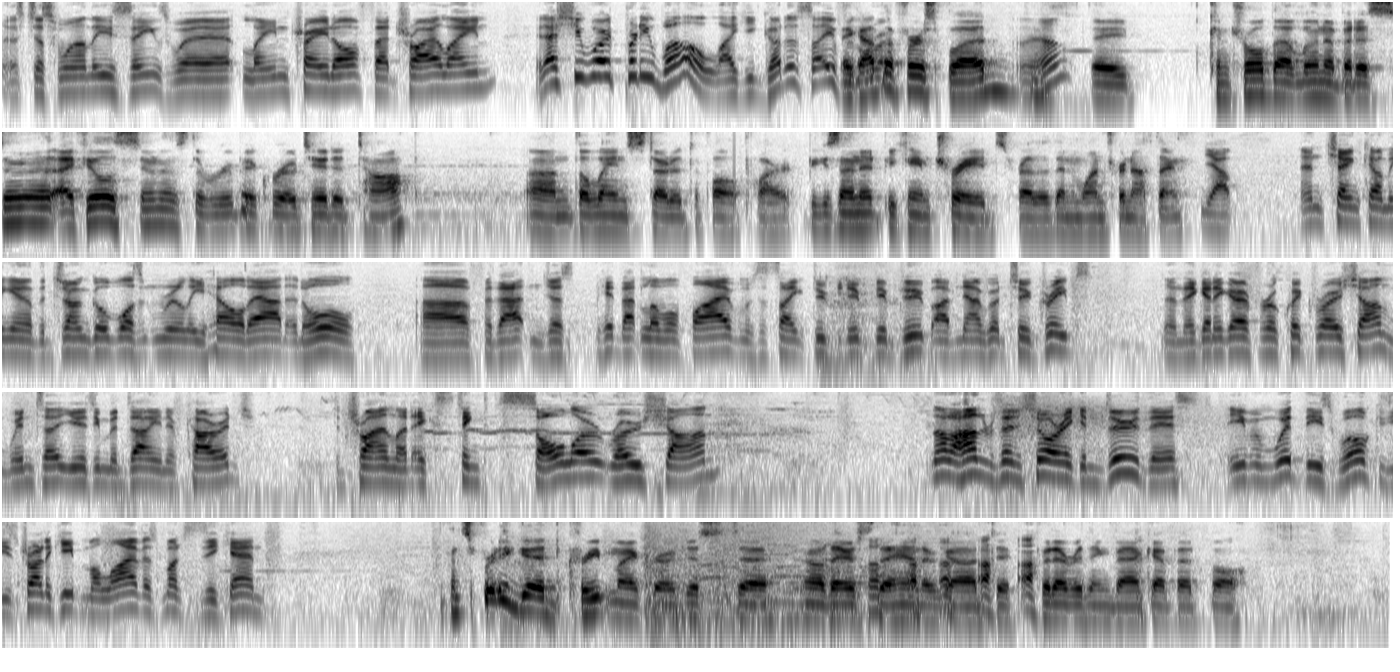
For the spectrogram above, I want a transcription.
It's just one of these things where lane trade off that tri lane. It actually worked pretty well. Like you got to say, they got the, the first blood. Yeah. They controlled that Luna, but as soon as I feel as soon as the Rubik rotated top, um, the lanes started to fall apart because then it became trades rather than one for nothing. Yep. And Chen coming out of the jungle wasn't really held out at all uh, for that and just hit that level 5 and was just like doop doop doop doop. I've now got two creeps. And they're going to go for a quick Roshan. Winter using Medallion of Courage to try and let Xtinct solo Roshan. Not 100% sure he can do this, even with these because He's trying to keep him alive as much as he can. That's pretty good creep micro, just, uh, oh, there's the hand of God to put everything back up at full.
